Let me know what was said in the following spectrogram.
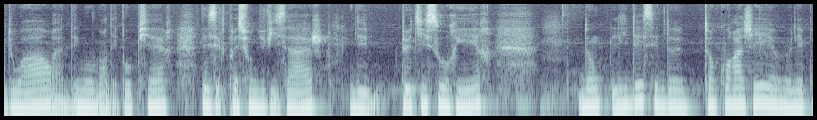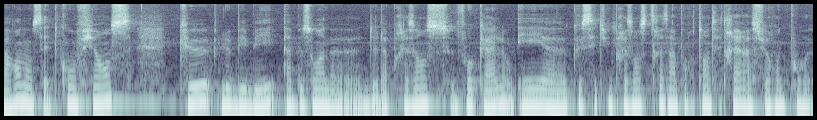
doigts, des mouvements des paupières, des expressions du visage, des petits sourires. Donc, l'idée, c'est de d'encourager euh, les parents dans cette confiance que le bébé a besoin de, la présence vocale et euh, que c'est une présence très importante et très rassurante pour eux.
